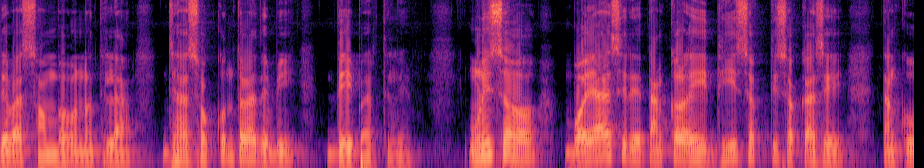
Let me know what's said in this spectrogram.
ଦେବା ସମ୍ଭବ ନଥିଲା ଯାହା ଶକୁନ୍ତଳା ଦେବୀ ଦେଇପାରିଥିଲେ। ଉଣେଇଶହ ବୟାଅଶୀରେ ତାଙ୍କର ଏହି ଧୀ ଶକ୍ତି ସକାଶେ ତାଙ୍କୁ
